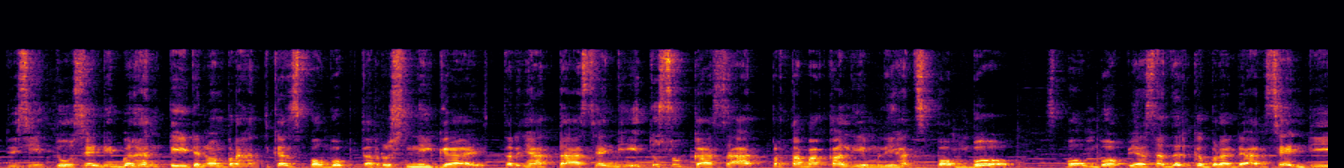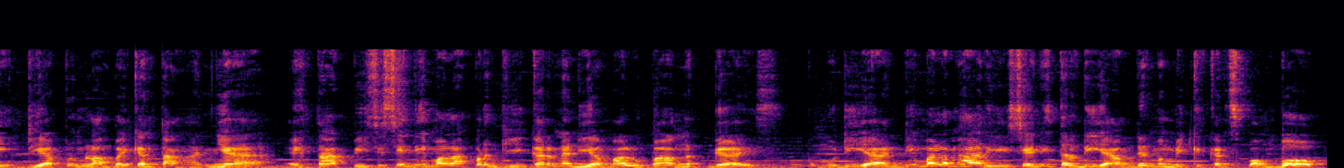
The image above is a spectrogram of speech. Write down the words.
Di situ Sandy berhenti dan memperhatikan SpongeBob terus nih guys. Ternyata Sandy itu suka saat pertama kali melihat SpongeBob. SpongeBob yang sadar keberadaan Sandy, dia pun melambaikan tangannya. Eh tapi si Sandy malah pergi karena dia malu banget guys. Kemudian di malam hari Sandy terdiam dan memikirkan SpongeBob.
